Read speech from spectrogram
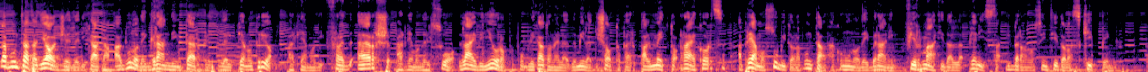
La puntata di oggi è dedicata ad uno dei grandi interpreti del piano trio, parliamo di Fred Hersch, parliamo del suo Live in Europe pubblicato nel 2018 per Palmetto Records. Apriamo subito la puntata con uno dei brani firmati dal pianista, il brano si intitola Skipping.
